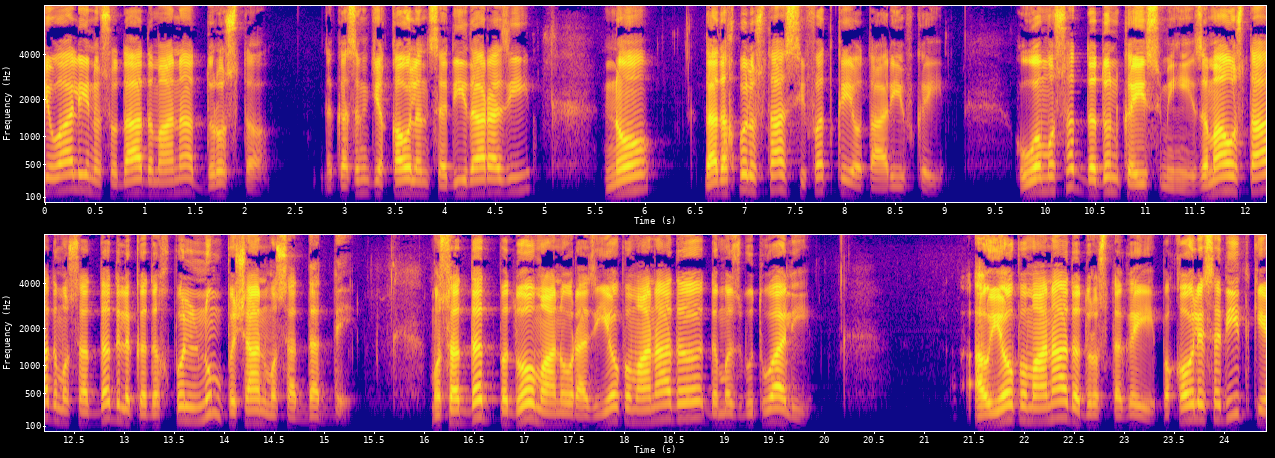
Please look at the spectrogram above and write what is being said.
چوالی نو سداد معنا درست د کسنګ چې قولا سدی دا راځي نو دا د خپل استاد صفت کوي او تعریف کوي هو مسدد ک اسمه زما استاد مسدد لکه د خپل نوم پشان مسدد دی مسدد په دوو معنو راځي یو په معنا د د مضبوطوالي او یو په معنا د درستګۍ په قول سدید کې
